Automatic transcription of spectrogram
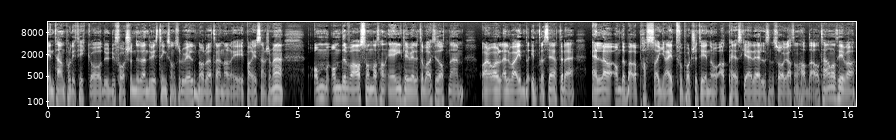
intern politikk, og du, du får ikke nødvendigvis ting sånn som du vil når du er trener i Paris Saint-Germain om, om, det var sånn at han egentlig ville tilbake til Tottenham, eller var interessert i det, eller om det bare passa greit for Pochettino at PSG-ledelsen så at han hadde alternativer,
